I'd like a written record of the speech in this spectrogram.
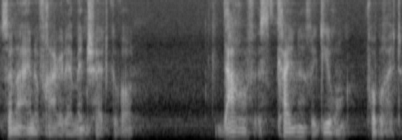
sondern eine Frage der Menschheit geworden. Darauf ist keine Regierung vorbereitet.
